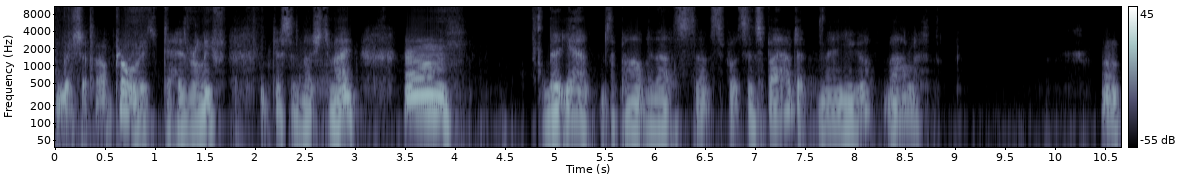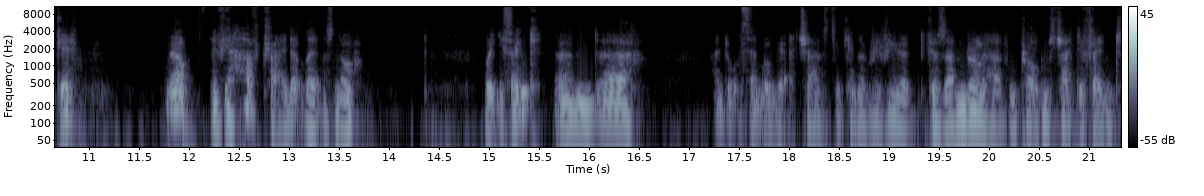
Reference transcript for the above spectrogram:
which uh, probably to his relief, just as much to mine. Um, but yeah, apparently that's that's what's inspired it. There you go, marvelous. Okay. Well, if you have tried it, let us know what you think. And uh, I don't think we'll get a chance to kind of review it because I'm really having problems trying to find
